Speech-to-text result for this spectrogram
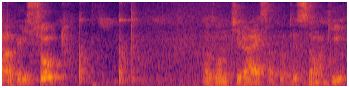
Uma vez solto, nós vamos tirar essa proteção aqui.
